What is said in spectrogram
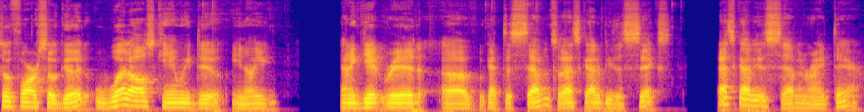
so far so good. What else can we do? You know, you kind of get rid of, we got the seven, so that's got to be the six. That's got to be the seven right there.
